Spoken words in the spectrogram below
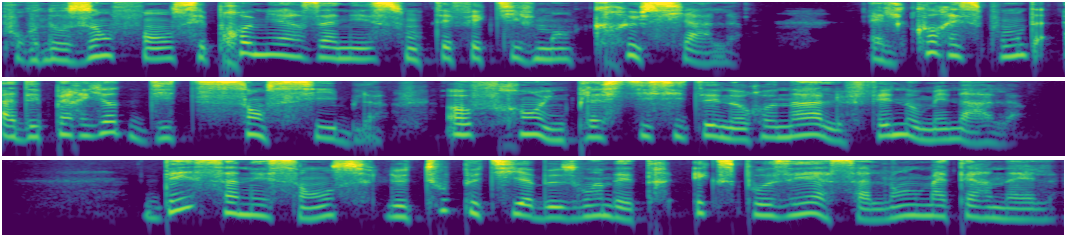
Pour nos enfants, ces premières années sont effectivement cruciales. Elles correspondent à des périodes dites sensibles, offrant une plasticité neuronale phénoménale. Dès sa naissance, le tout petit a besoin d'être exposé à sa langue maternelle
